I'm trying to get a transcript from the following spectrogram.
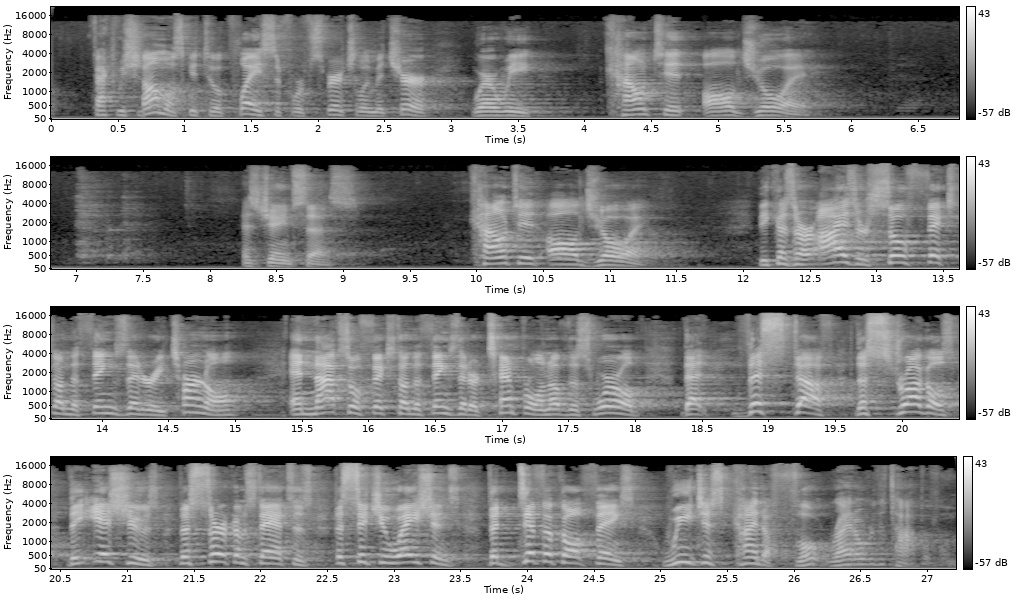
In fact, we should almost get to a place, if we're spiritually mature, where we count it all joy, as James says. Count it all joy. Because our eyes are so fixed on the things that are eternal and not so fixed on the things that are temporal and of this world that this stuff, the struggles, the issues, the circumstances, the situations, the difficult things, we just kind of float right over the top of them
